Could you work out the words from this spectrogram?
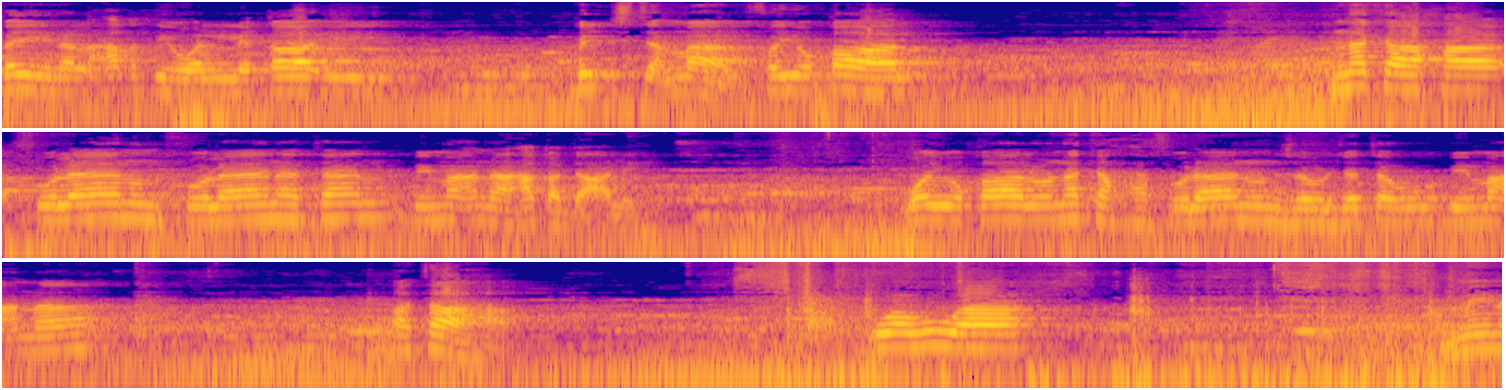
بين العقد واللقاء بالاستعمال فيقال نكح فلان فلانة بمعنى عقد عليه ويقال نكح فلان زوجته بمعنى أتاها وهو من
